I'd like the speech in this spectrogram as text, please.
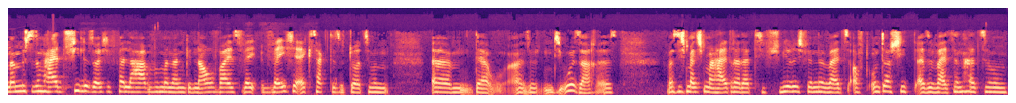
man müsste dann halt viele solche Fälle haben, wo man dann genau weiß, wel welche exakte Situation ähm, der, also die Ursache ist. Was ich manchmal halt relativ schwierig finde, weil es oft Unterschied, also weil es dann halt so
